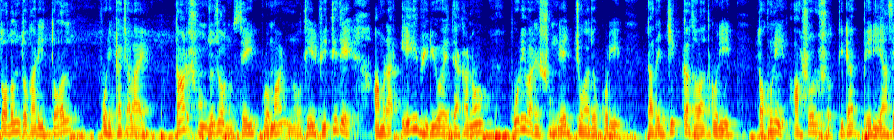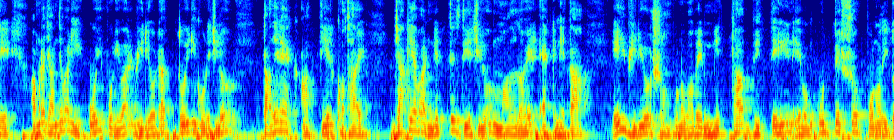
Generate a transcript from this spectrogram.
তদন্তকারী দল পরীক্ষা চালায়। তার সংযোজন সেই প্রমাণ নথির ভিত্তিতে আমরা এই ভিডিওয়ে দেখানো পরিবারের সঙ্গে যোগাযোগ করি, তাদের জিজ্ঞাসাবাদ করি, তখনই আসল সত্যিটা বেরিয়ে আসে। আমরা জানতে পারি ওই পরিবার ভিডিওটা তৈরি করেছিল তাদের এক আত্মীয়ের কথায়, যাকে আবার নির্দেশ দিয়েছিল মালদহের এক নেতা। এই ভিডিও সম্পূর্ণভাবে মিথ্যা, ভিত্তিহীন এবং উদ্দেশ্য প্রণোদিত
